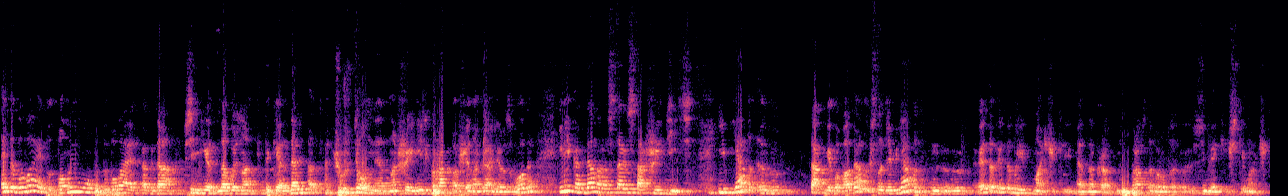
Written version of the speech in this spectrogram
Это бывает, вот по моему опыту бывает, когда в семье довольно такие отчужденные отношения, или брак вообще на грани развода, или когда вырастают старшие дети. И я вот э, так мне попадалось, что для меня вот, это, это были мальчики неоднократно, разного рода симбиотические мальчики.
